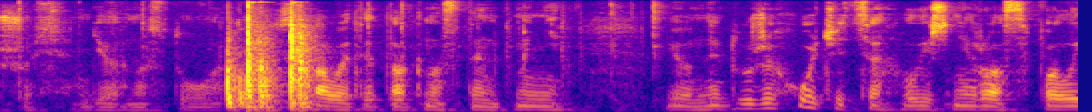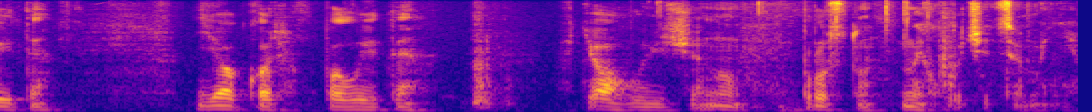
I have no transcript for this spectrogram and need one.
щось діагностувати. Ставити так на стенд мені його не дуже хочеться лишній раз палити, якорь палити, втягуючи. Ну, просто не хочеться мені.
